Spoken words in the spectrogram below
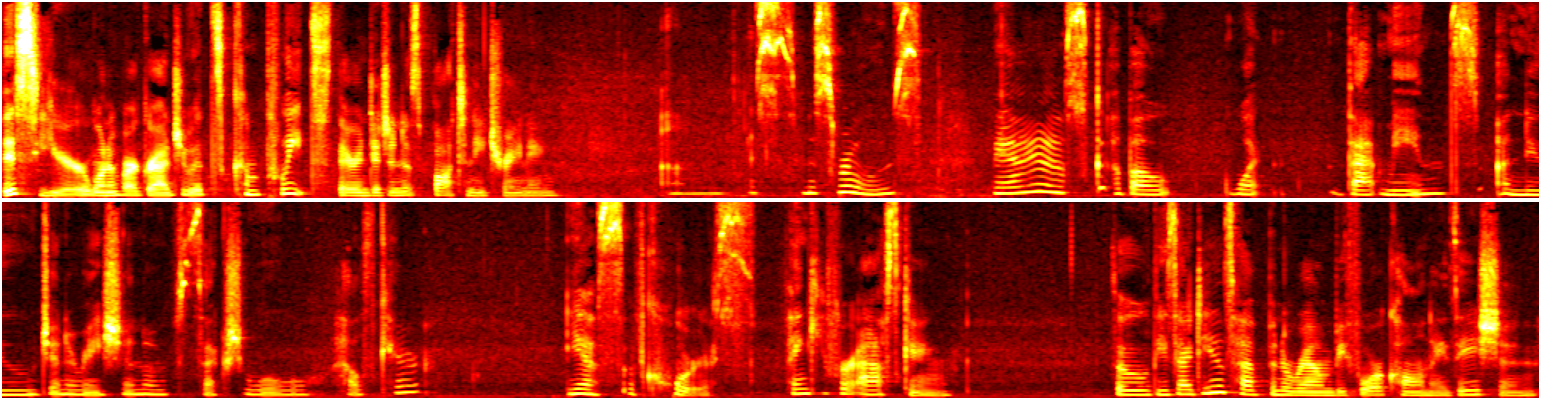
This year, one of our graduates completes their Indigenous botany training. Um, Miss, Rose, may I ask about what that means a new generation of sexual health care? Yes, of course. Thank you for asking. Though these ideas have been around before colonization,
